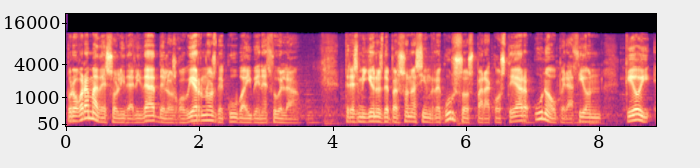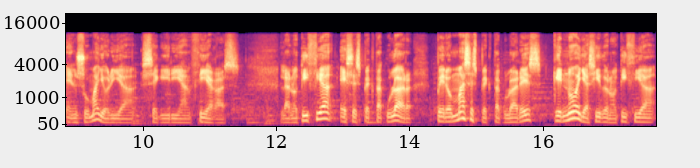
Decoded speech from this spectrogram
programa de solidaridad de los gobiernos de Cuba y Venezuela. 3 millones de personas sin recursos para costear una operación que hoy en su mayoría seguirían ciegas. La noticia es espectacular, pero más espectacular es que no haya sido noticia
